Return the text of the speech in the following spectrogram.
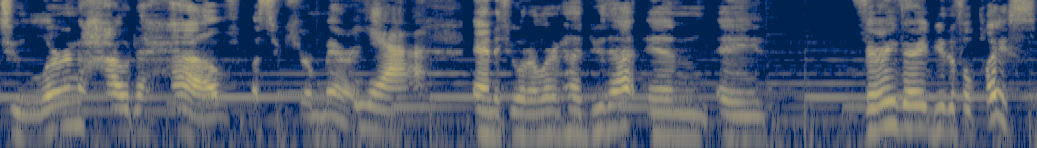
to learn how to have a secure marriage. yeah, And if you want to learn how to do that in a very, very beautiful place,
